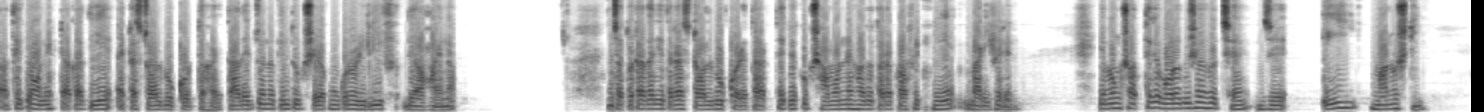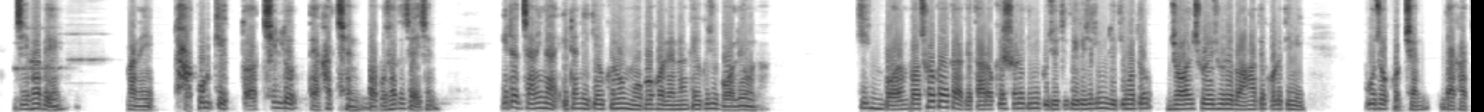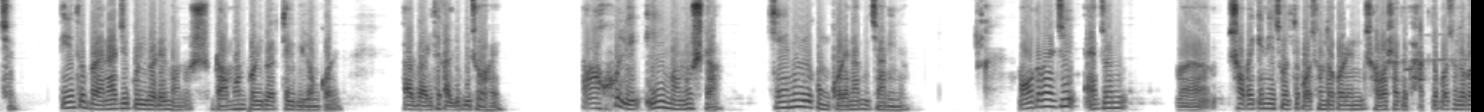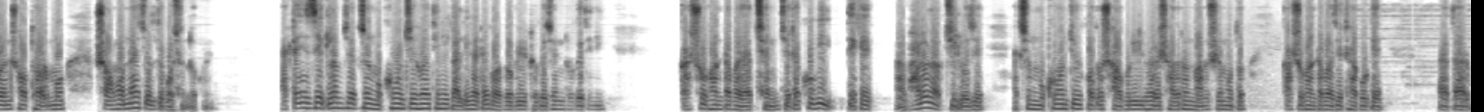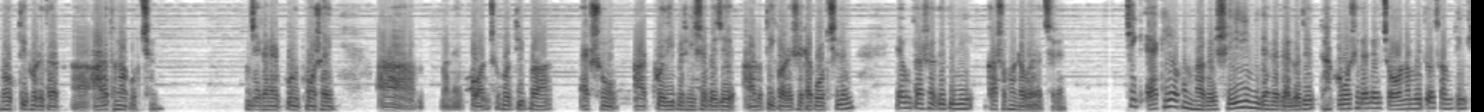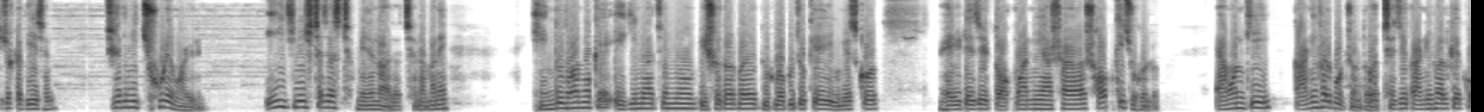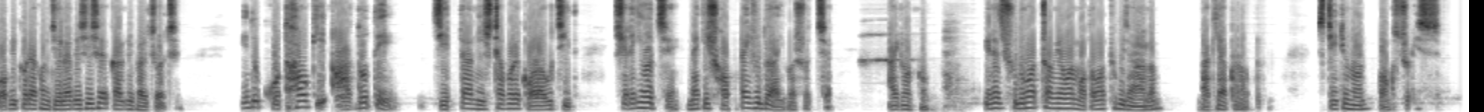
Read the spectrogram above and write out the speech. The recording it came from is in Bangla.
তা থেকে অনেক টাকা দিয়ে একটা স্টল বুক করতে হয়। তাদের জন্য কিন্তু সেরকম কোনো রিলিফ দেওয়া হয় না। যত টাকা দিয়ে তারা স্টল বুক করে, তার থেকে খুব সামান্য হয়তো তারা প্রফিট নিয়ে বাড়ি ফেরেন। এবং সব থেকে বড় বিষয় হচ্ছে যে, এই মানুষটি যেভাবে মানে ঠাকুরকে তাচ্ছিল্য দেখাচ্ছেন বা বোঝাতে চাইছেন, এটা জানি না, এটা নিয়ে কেউ কোনো মুখও খোলে না, কেউ কিছু বলেও না। কি বছর কয়েক আগে তারকেশ্বরে তিনি পুজো দিতে গেছিলেন রীতিমতো জল ছুঁড়ে ছুঁড়ে বাঁ করে তিনি পুজো করছেন, দেখাচ্ছেন। তিনি তো ব্যানার্জি পরিবারের মানুষ, ব্রাহ্মণ পরিবার থেকে বিলং করেন, তার বাড়িতে কালী পুজো হয়। তাহলে এই মানুষটা কেন এরকম করেন আমি জানি না। মমতা ব্যানার্জি একজন সবাইকে নিয়ে চলতে পছন্দ করেন, সবার সাথে থাকতে পছন্দ করেন, সব ধর্ম সমন্বয়ে চলতে পছন্দ করেন। একটা জিনিস দেখলাম যে একজন মুখ্যমন্ত্রী হয়ে তিনি কালীঘাটে গর্ভগৃহে ঢুকেছেন, ঢুকে তিনি কাশো ঘণ্টা বাজাচ্ছেন, যেটা খুবই দেখে ভালো লাগছিল যে একজন মুখ্যমন্ত্রী কত সাবলীল ভাবে সাধারণ মানুষের মতো কাশো ঘণ্টা বাজে ঠাকুরকে তার ভক্তি ভরে তার আরাধনা করছেন। যেখানে পুরুত মশাই মানে পঞ্চপ্রদীপ বা একশো আট প্রদীপের হিসেবে যে আরতি করে সেটা করছিলেন এবং তার সাথে তিনি কাশঘণ্টা বাজাচ্ছিলেন। ঠিক একই রকম ভাবে সেই দিনই দেখা গেল যে ঠাকুরমশাই তাকে চরণামৃত সামথিং কিছু একটা দিয়েছেন, সেটা তিনি ছুঁড়ে মারলেন। এই জিনিসটা জাস্ট মেনে নেওয়া যাচ্ছে না। মানে হিন্দু ধর্মকে এগিয়ে নেওয়ার জন্য বিশ্ব দরবারে দুর্গাপুজোকে ইউনেস্কোর হেরিটেজের তকমা নিয়ে আসা সবকিছু হলো। এমনকি কার্নিভাল পর্যন্ত হচ্ছে যে কার্নিভালকে কপি করে এখন জেলা বিশেষে কার্নিভাল চলছে। কিন্তু কোথাও কি আদতে যেটা নিষ্ঠা করে করা উচিত সেটা কি হচ্ছে? নাকি সবটাই শুধু আইবাস হচ্ছে? আই ডোন্ট নো এটা শুধুমাত্র আমি আমার মতামতটুকু জানালাম। বাকি আপনারা স্টেটিউন অন বং স্টোরিজ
